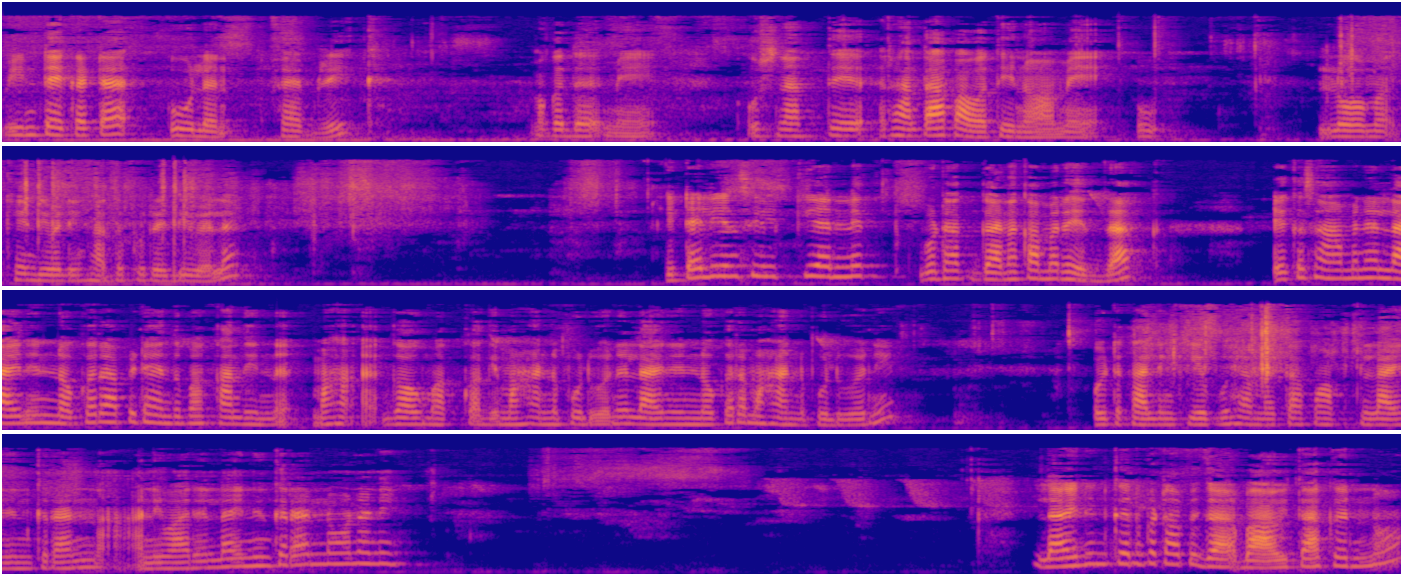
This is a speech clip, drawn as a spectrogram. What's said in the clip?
වින්ටර් එකට ඌලන් ෆැබ්‍රික්. මොකද මේ උෂ්ණත්වය රඳා පවතිනවා මේ ලෝම කෙඳි වලින් හදපු රෙදි වල. ඉටලියන් සිල්ක් කියන්නේ ගොඩක් ඝනකම රෙද්දක් ඒක සාමාන්‍යයෙන් ලයිනින් නොකර අපිට ඇඳුමක් අඳින්න ගවුමක් වගේ මහන්න පුළුවන් ලයිනින් නොකර මහන්න පුළුවනි ඔයිට කලින් කියපු හැම එකක්ම අපිට ලයිනින් කරන්න අනිවාර්යෙන් ලයිනින් කරන්න ඕනනේ. ලයිනින් කරනකොට අපි භාවිතා කරනවා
